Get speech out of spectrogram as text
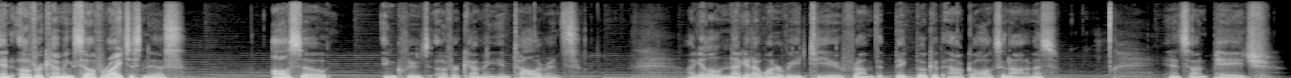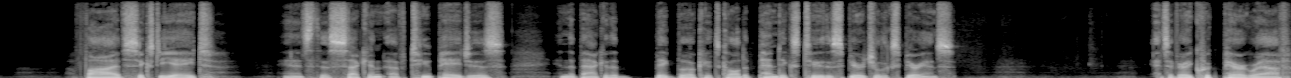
And overcoming self righteousness also includes overcoming intolerance. I get a little nugget I want to read to you from the Big Book of Alcoholics Anonymous, and it's on page 568, and it's the second of two pages in the back of the Big Book. It's called Appendix to the Spiritual Experience. It's a very quick paragraph,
